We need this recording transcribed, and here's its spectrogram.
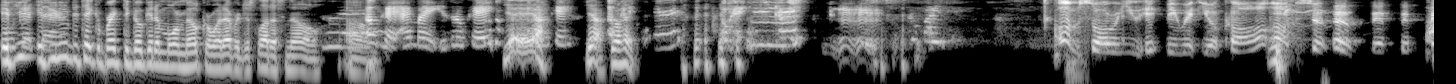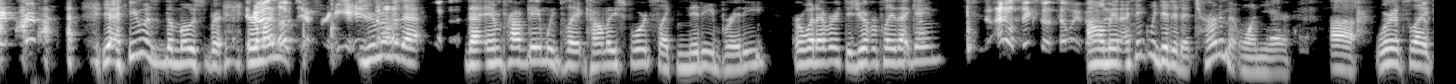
if We'll you get if you need to take a break to go get him more milk or whatever just let us know um, Okay, I might. Is it okay? yeah yeah yeah Okay. yeah go ahead Okay. I'm sorry you hit me with your car. I'm so. Yeah he was the most br- it I love Jeffrey. He's you remember awesome. that that improv game we play at ComedySportz like nitty gritty or whatever did you ever play that game I don't think so. Tell me about oh it. man i think we did it at tournament one year uh where it's like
